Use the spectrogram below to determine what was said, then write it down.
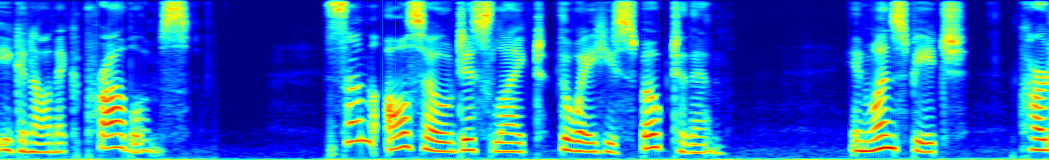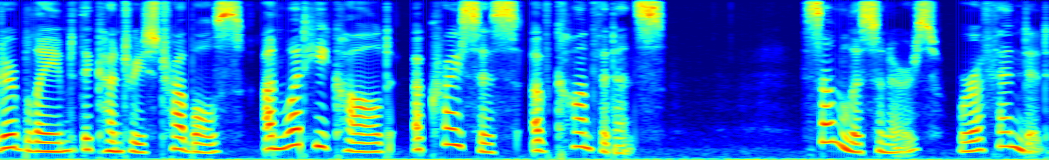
economic problems. Some also disliked the way he spoke to them. In one speech, Carter blamed the country's troubles on what he called a crisis of confidence. Some listeners were offended.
